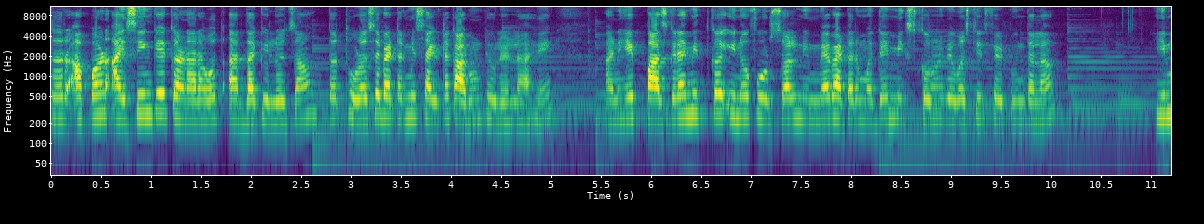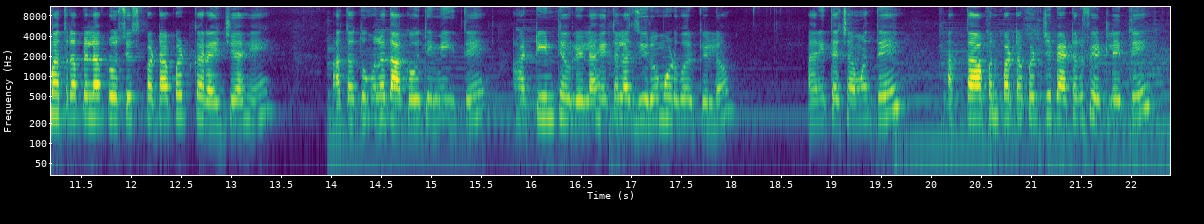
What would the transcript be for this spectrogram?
तर आपण आयसिंग केक करणार आहोत अर्धा किलोचा. तर थोडंसं बॅटर मी साईडला काढून ठेवलेलं आहे. आणि हे पाच ग्रॅम इतकं इनो फूड सॉल्ट निम्म्या बॅटरमध्ये मिक्स करून व्यवस्थित फेटून त्याला. ही मात्र आपल्याला प्रोसेस पटापट करायची आहे. आता तुम्हाला दाखवते मी इथे. हा टीन ठेवलेला आहे. त्याला झिरो मोडवर केलं. आणि त्याच्यामध्ये आत्ता आपण पटापट जे बॅटर फेटले ते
